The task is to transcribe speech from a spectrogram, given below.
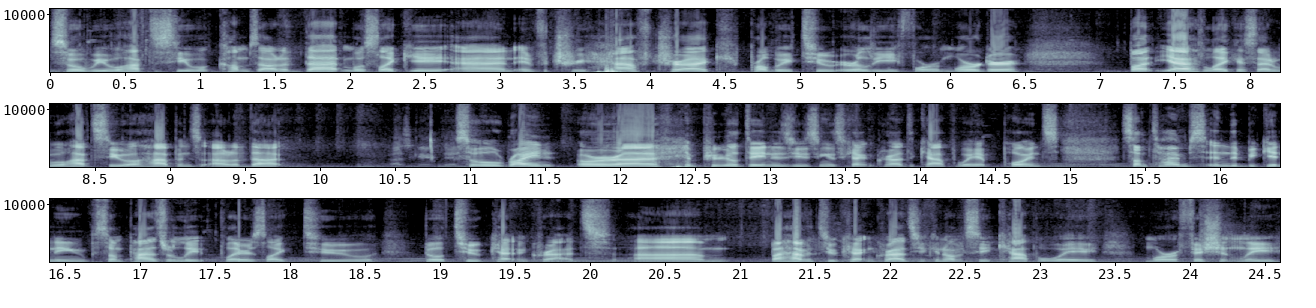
So we will have to see what comes out of that. Most likely an infantry half track, probably too early for a mortar. But yeah, like I said, we'll have to see what happens out of that. So Ryan or uh, Imperial Dane is using his Kettenkrad to cap away at points. Sometimes in the beginning, some Panzer Elite players like to build two Kettenkrads. Um, by having two Kettenkrads, you can obviously cap away more efficiently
